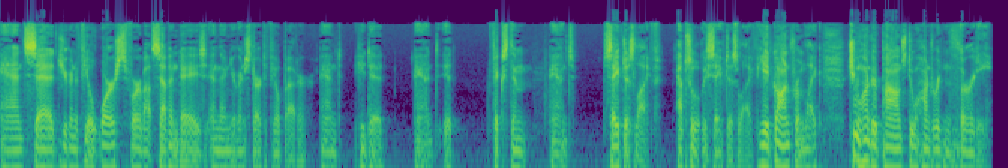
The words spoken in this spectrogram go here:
and said, you're going to feel worse for about seven days and then you're going to start to feel better. And he did. And it fixed him and saved his life. Absolutely saved his life. He had gone from like 200 pounds to 130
